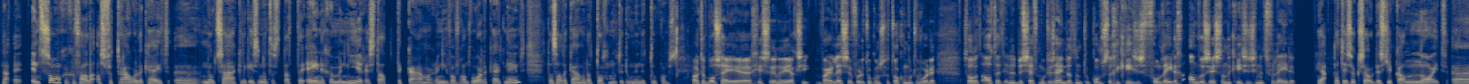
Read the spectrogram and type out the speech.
Nou, in sommige gevallen, als vertrouwelijkheid uh, noodzakelijk is... en dat, is, dat de enige manier is dat de Kamer in ieder geval verantwoordelijkheid neemt... dan zal de Kamer dat toch moeten doen in de toekomst. Wouter Bos zei uh, gisteren in een reactie... waar lessen voor de toekomst getrokken moeten worden... zal het altijd in het besef moeten zijn dat een toekomstige crisis... volledig anders is dan de crisis in het verleden. Ja, dat is ook zo. Dus je kan nooit uh,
